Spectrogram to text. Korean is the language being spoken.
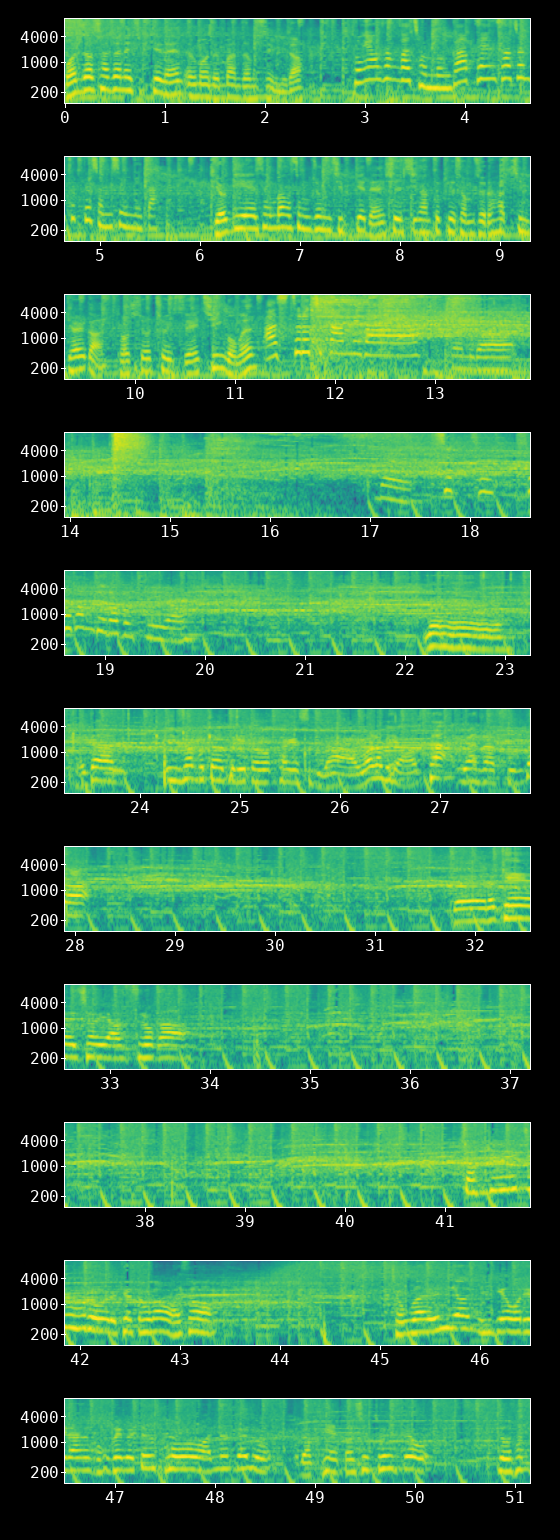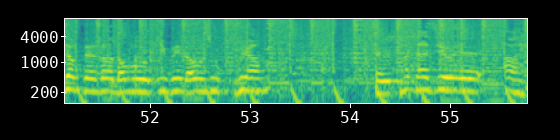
먼저 사전에 집계된 음원 음반 점수입니다. 동영상과 전문가 팬 사전 투표 점수입니다. 여기에 생방송 중 집계된 실시간 투표 점수를 합친 결과 더쇼 초이스의 주인공은 아스트로 축하합니다. 감사합니다. 네, 소, 소, 소감 들어볼게요. 네, 일단 인사부터 드리도록 하겠습니다. 원러비요, 다 미안하습니다. 네, 이렇게 저희 아우트로가 정규 1집으로 이렇게 돌아와서 정말 1년 2개월이라는 공백을 뚫고 왔는데도 이렇게 또 선정돼서 너무 기분이 너무 좋고요. 저희 판타지오의 아,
